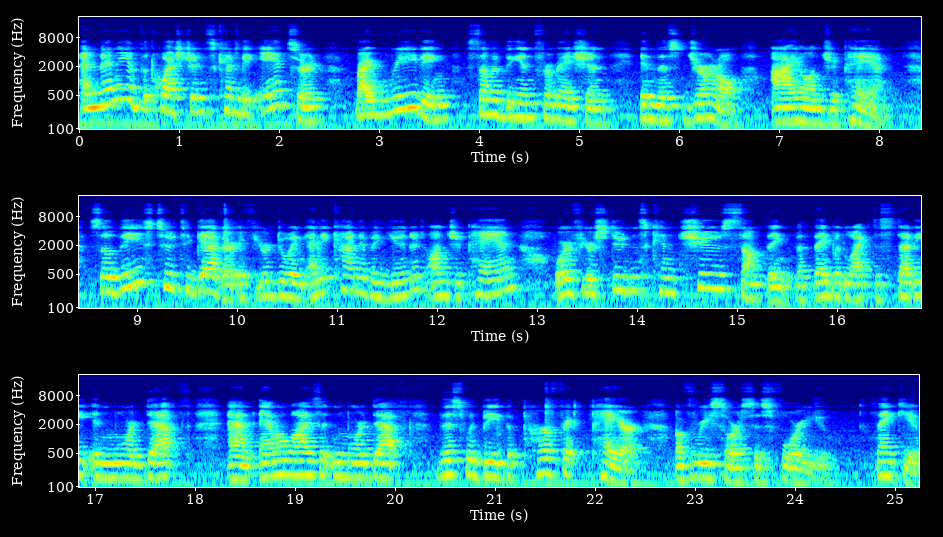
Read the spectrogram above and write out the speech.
And many of the questions can be answered by reading some of the information in this journal, Eye on Japan. So these two together, if you're doing any kind of a unit on Japan, or if your students can choose something that they would like to study in more depth and analyze it in more depth, this would be the perfect pair of resources for you. Thank you.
